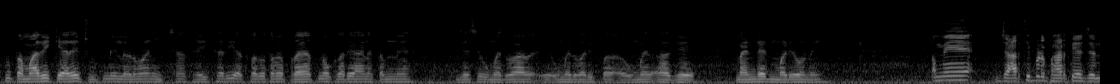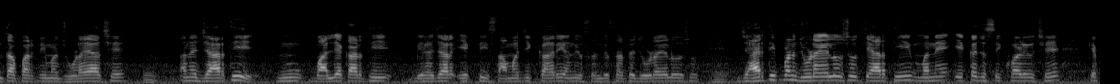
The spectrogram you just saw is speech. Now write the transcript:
શું તમારી ક્યારેય ચૂંટણી લડવાની ઈચ્છા થઈ ખરી? અથવા તો તમે પ્રયત્નો કર્યા અને તમને જે છે ઉમેદવાર ઉમેદવારી જે મેન્ડેટ મળ્યો નહીં? અમે જ્યારથી પણ ભારતીય જનતા પાર્ટીમાં જોડાયા છે અને જ્યારથી હું બાલ્યકાળથી બે હજાર એકથી સામાજિક કાર્ય અને સંઘ સાથે જોડાયેલો છું. જ્યારથી પણ જોડાયેલો છું ત્યારથી મને એક જ શીખવાડ્યું છે કે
